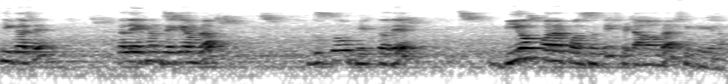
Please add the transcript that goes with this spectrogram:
ঠিক আছে? তাহলে এখান থেকে আমরা দুটো ভেক্টরের বিয়োগ করার পদ্ধতি সেটা আমরা শিখে গেলাম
